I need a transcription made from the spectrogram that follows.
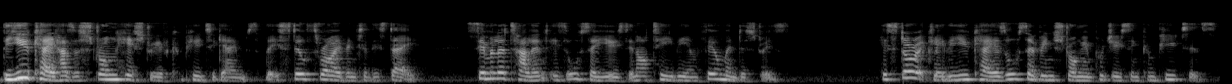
The UK has a strong history of computer games that is still thriving to this day. Similar talent is also used in our TV and film industries. Historically, the UK has also been strong in producing computers.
